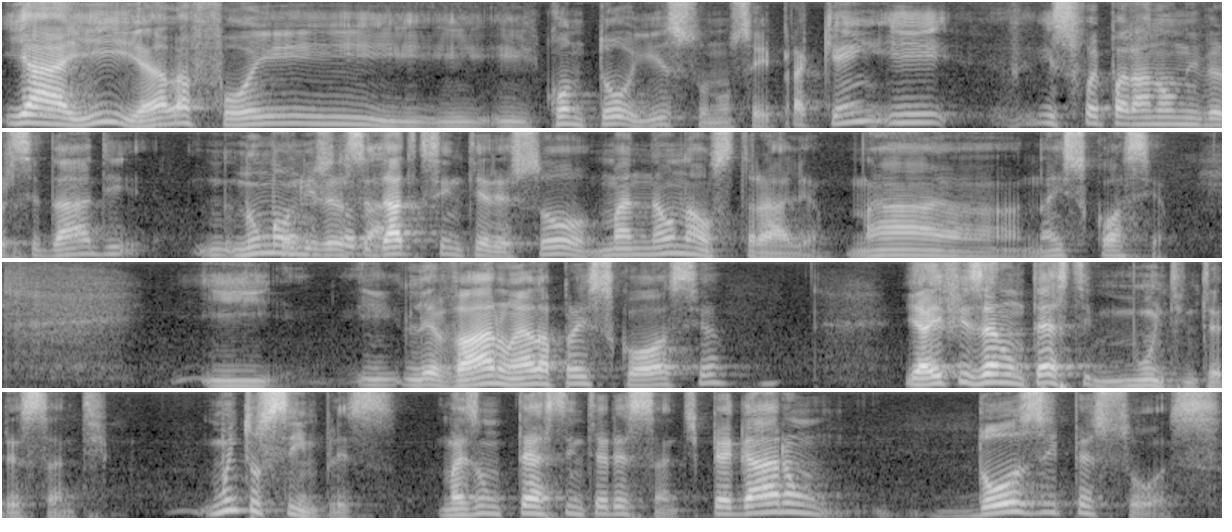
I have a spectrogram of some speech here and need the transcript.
E aí ela foi e, e contou isso, não sei para quem, e isso foi parar na universidade, numa foi universidade estudar. que se interessou, mas não na Austrália, na, na Escócia e, e levaram ela para a Escócia. E aí fizeram um teste muito interessante. Muito simples, mas um teste interessante. Pegaram 12 pessoas.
